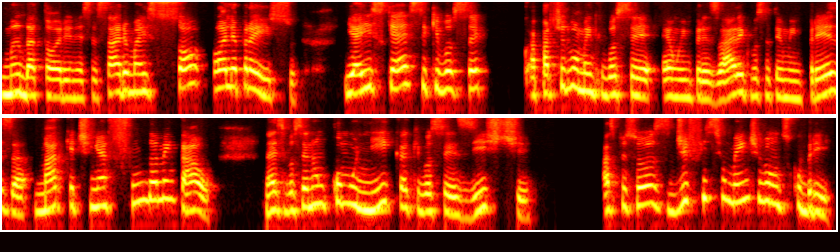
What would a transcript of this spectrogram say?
mandatório e necessário, mas só olha para isso. E aí esquece que você, a partir do momento que você é um empresário, que você tem uma empresa, marketing é fundamental. Né? Se você não comunica que você existe, as pessoas dificilmente vão descobrir.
